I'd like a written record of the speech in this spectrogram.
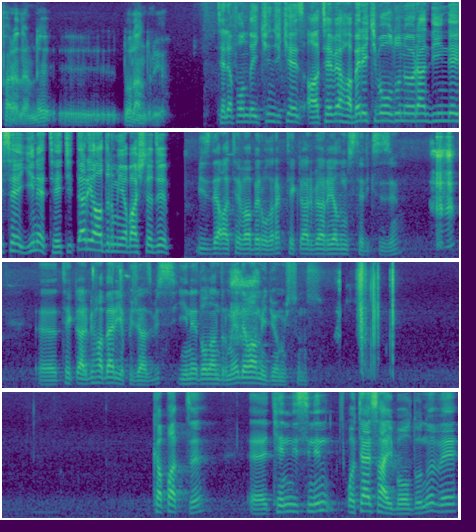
paralarını e, dolandırıyor. Telefonda ikinci kez ATV haber ekibi olduğunu öğrendiğinde ise yine tehditler yağdırmaya başladı. Biz de ATV Haber olarak tekrar bir arayalım istedik sizi. Ee, tekrar bir haber yapacağız biz. Yine dolandırmaya devam ediyormuşsunuz. Kapattı. Ee, kendisinin otel sahibi olduğunu ve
